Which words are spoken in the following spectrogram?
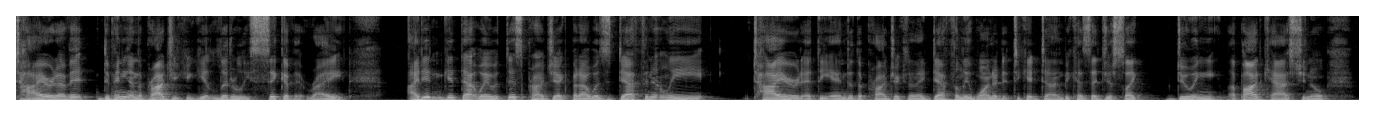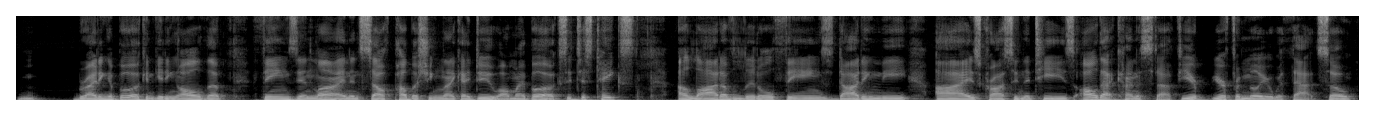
tired of it. Depending on the project, you get literally sick of it, right? I didn't get that way with this project, but I was definitely tired at the end of the project and I definitely wanted it to get done because I just like doing a podcast, you know, writing a book and getting all the things in line and self-publishing like I do all my books, it just takes a lot of little things, dotting the I's, crossing the T's, all that kind of stuff. You're, you're familiar with that. So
